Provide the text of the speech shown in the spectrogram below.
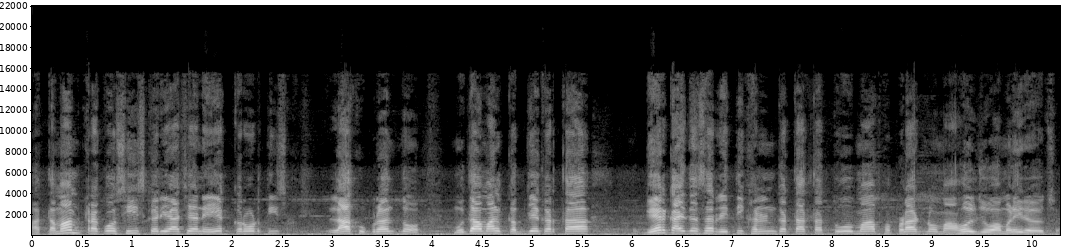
આ તમામ ટ્રકો સીઝ કર્યા છે અને એક કરોડ ત્રીસ લાખ ઉપરાંતનો મુદ્દામાલ કબજે કરતા ગેરકાયદેસર રેતી ખનન કરતા તત્વોમાં ફફડાટનો માહોલ જોવા મળી રહ્યો છે.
